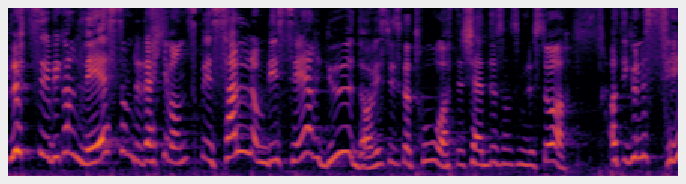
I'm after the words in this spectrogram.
Plutselig, Vi kan lese om det, det er ikke vanskelig, selv om de ser Gud, da, hvis vi skal tro at det skjedde sånn som det står. At de kunne se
